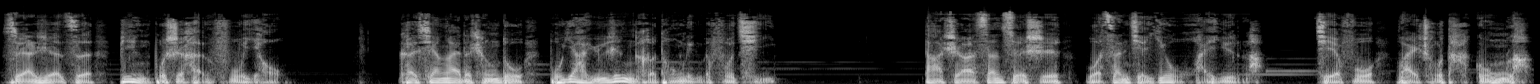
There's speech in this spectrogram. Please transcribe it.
虽然日子并不是很富有。可相爱的程度不亚于任何同龄的夫妻。大十二三岁时，我三姐又怀孕了，姐夫外出打工了。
